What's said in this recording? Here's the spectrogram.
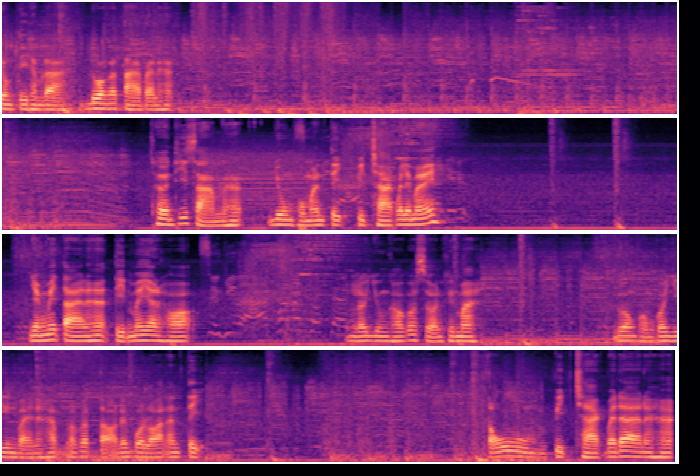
โจมตีธรรมดา ด้วงก็ตายไปนะฮะ เทิร์นที่ 3 นะฮะ ยุงผมอันติปิดฉากไปเลยไหม ยังไม่ตายนะฮะ ติดไม่ยาท้อแล้วยุงเขาก็สวนขึ้นมาดวงผมก็ยืนไหวนะครับ แล้วก็ต่อด้วยโบลอนอันติตูมปิดฉากไปได้นะฮะ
